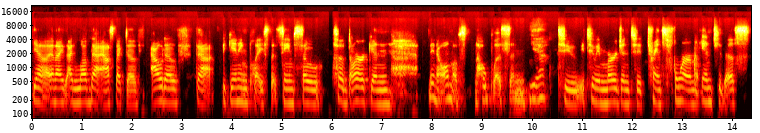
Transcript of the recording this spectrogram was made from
Yeah. And I, I love that aspect of out of that beginning place that seems so, so dark and you know almost hopeless and yeah to to emerge and to transform into this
